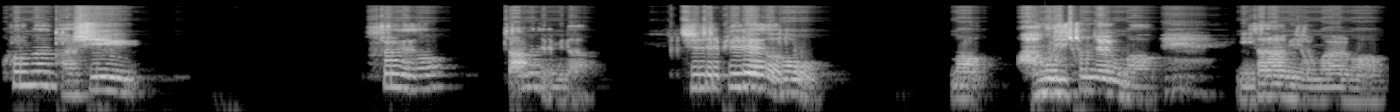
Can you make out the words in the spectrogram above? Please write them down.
그러면 다시 수정해서 짜면 됩니다. 실제 필드에서도 막 아무리 천재고 막 이 사람이 정말 막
